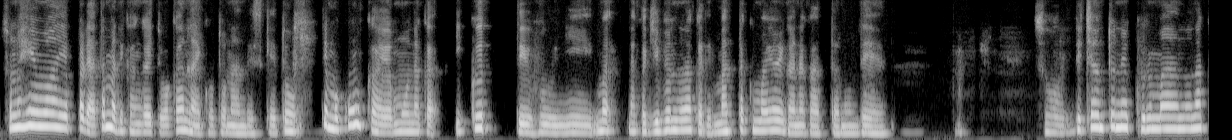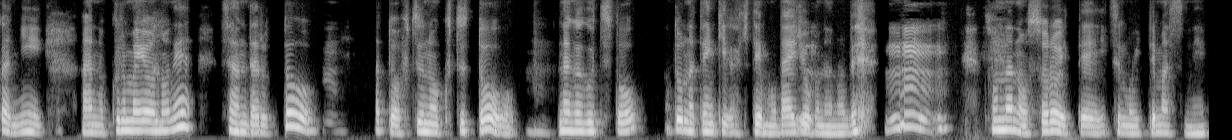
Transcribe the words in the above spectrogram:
その辺はやっぱり頭で考えてわかんないことなんですけど、でも今回はもうなんか行くっていうふうに、ま、なんか自分の中で全く迷いがなかったので、そう。で、ちゃんとね、車の中に、あの、車用のね、サンダルと、あとは普通の靴と、長靴と、どんな天気が来ても大丈夫なので、うん、そんなのを揃えていつも行ってますね。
